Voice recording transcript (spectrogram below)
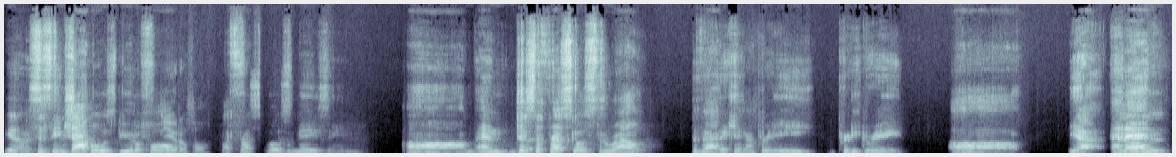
you know, Sistine Chapel was beautiful. Beautiful. That fresco was amazing. Um, and just the frescoes throughout the Vatican are pretty pretty great. Uh, yeah, and then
